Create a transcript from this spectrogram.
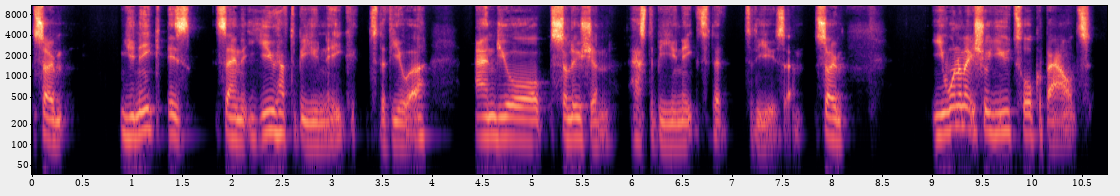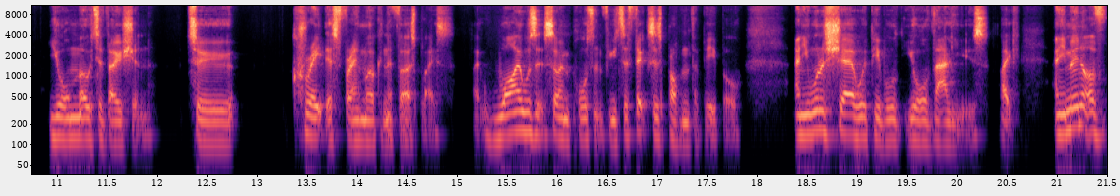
So unique is saying that you have to be unique to the viewer, and your solution has to be unique to the to the user. So you want to make sure you talk about your motivation to create this framework in the first place. Like, why was it so important for you to fix this problem for people? And you want to share with people your values. Like, and you may not have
